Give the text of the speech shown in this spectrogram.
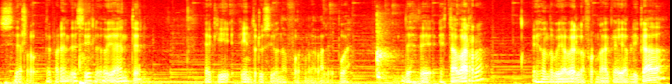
cierro el paréntesis, le doy a enter y aquí he introducido una fórmula, vale, pues desde esta barra es donde voy a ver la fórmula que hay aplicada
